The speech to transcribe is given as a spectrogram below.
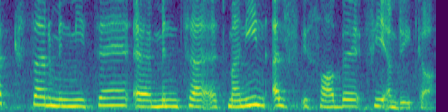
أكثر من 200 آه، من 80 ألف إصابة في أمريكا.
